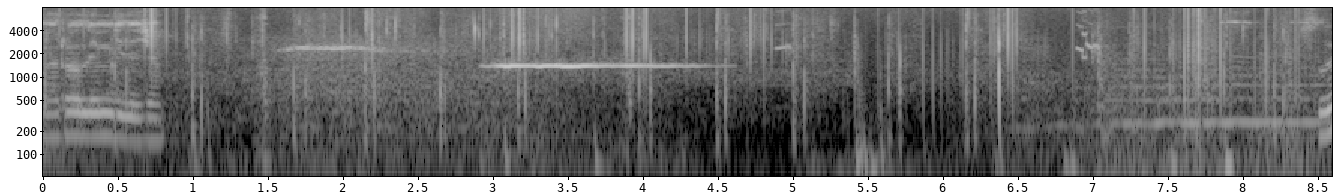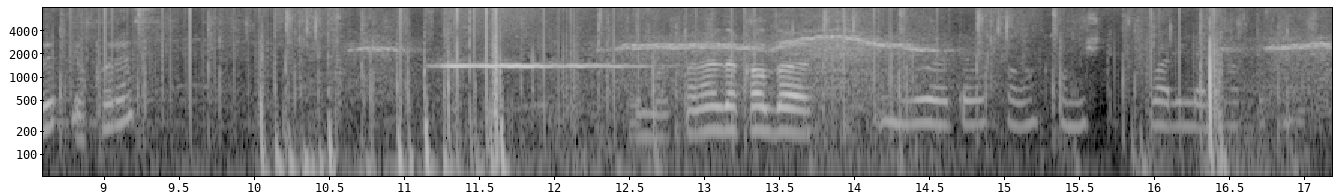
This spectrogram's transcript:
Bunları alayım gideceğim. Hızlı yaparız. Başka nerede kaldı? Burada falan kalmıştık. Var ileride arkasında.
